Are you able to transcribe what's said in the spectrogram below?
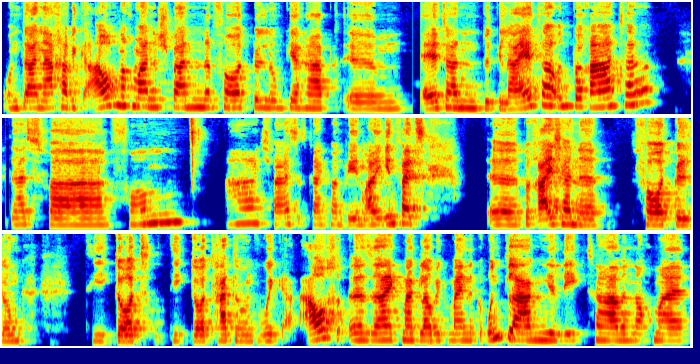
Und danach habe ich auch noch mal eine spannende Fortbildung gehabt, ähm, Elternbegleiter und Berater. Das war vom, ah, ich weiß jetzt gar nicht von wem, aber jedenfalls äh, bereichernde Fortbildung, die ich dort, die ich dort hatte und wo ich auch, äh, sag ich mal, glaube ich, meine Grundlagen gelegt habe, nochmal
